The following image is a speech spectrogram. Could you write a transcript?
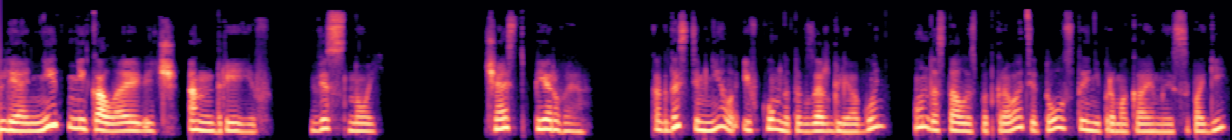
Леонид Николаевич Андреев. Весной. Часть первая. Когда стемнело и в комнатах зажгли огонь, он достал из-под кровати толстые непромокаемые сапоги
